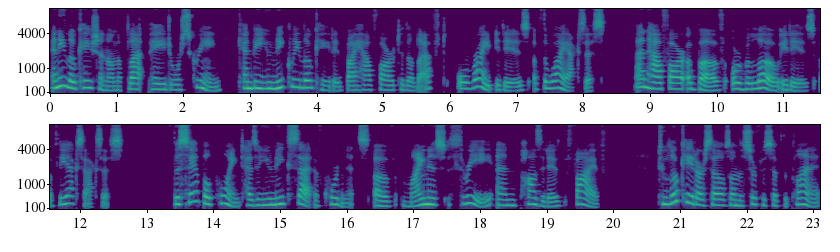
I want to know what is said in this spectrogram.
Any location on the flat page or screen can be uniquely located by how far to the left or right it is of the y-axis, and how far above or below it is of the x-axis. The sample point has a unique set of coordinates of minus 3 and positive 5. To locate ourselves on the surface of the planet,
